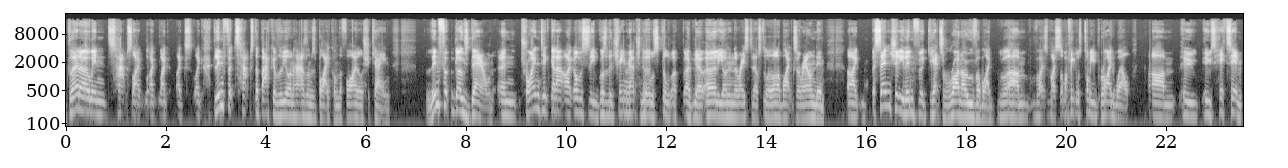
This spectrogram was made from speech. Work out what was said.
Glenn Irwin taps like like like like like Linfoot taps the back of Leon Haslam's bike on the final chicane. Linfoot goes down and trying to get out, like obviously because of the chain reaction, there was still you know, early on in the race, there was still a lot of bikes around him. Like essentially, Linfoot gets run over by um by, by I think it was Tommy Bridewell, um who who's hit him,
